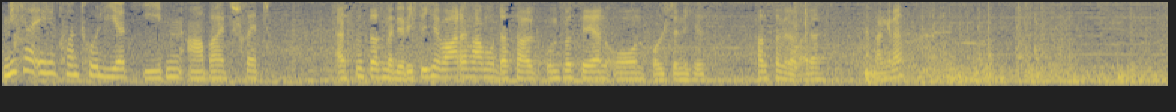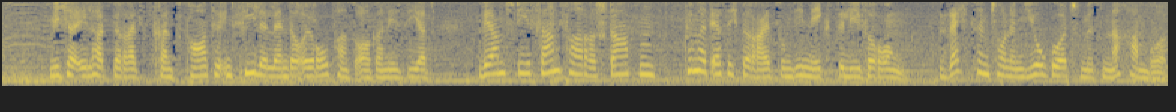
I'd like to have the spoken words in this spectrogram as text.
Michael kontrolliert jeden Arbeitsschritt. Erstens, dass wir die richtige Ware haben und dass halt unversehen und vollständig ist. Kannst dann wieder weiter. Danke, ne? Michael hat bereits Transporte in viele Länder Europas organisiert. Während die Fernfahrer starten, kümmert er sich bereits um die nächste Lieferung. 16 Tonnen Joghurt müssen nach Hamburg.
